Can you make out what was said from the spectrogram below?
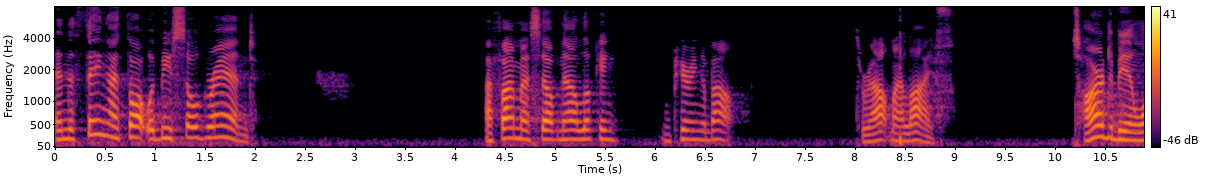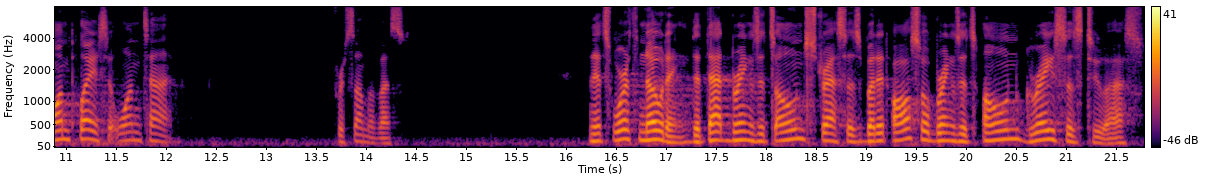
And the thing I thought would be so grand, I find myself now looking and peering about throughout my life. It's hard to be in one place at one time for some of us. And it's worth noting that that brings its own stresses, but it also brings its own graces to us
